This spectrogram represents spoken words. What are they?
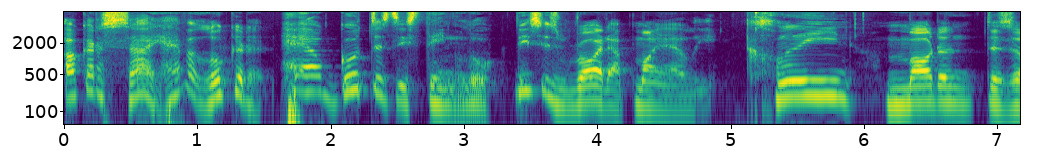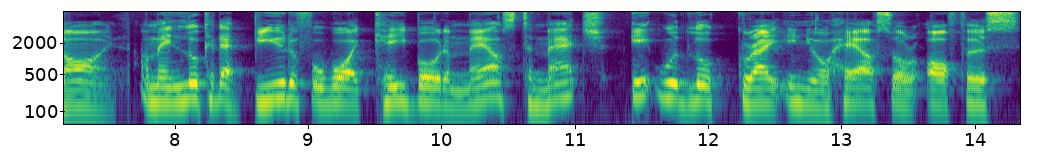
I've got to say, have a look at it. How good does this thing look? This is right up my alley clean, modern design. I mean, look at that beautiful white keyboard and mouse to match. It would look great in your house or office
